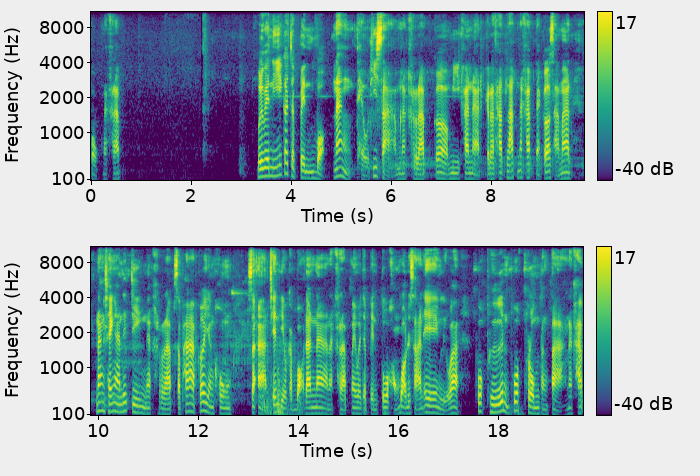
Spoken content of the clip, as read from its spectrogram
ปรกนะครับ บริเวณนี้ก็จะเป็นเบาะนั่งแถวที่ 3 นะครับ ก็มีขนาดกระทัดรัดนะครับ แต่ก็สามารถนั่งใช้งานได้จริงนะครับ สภาพก็ยังคงสะอาดเช่นเดียวกับเบาะด้านหน้านะครับ ไม่ว่าจะเป็นตัวของเบาะโดยสารเอง หรือว่าพวกพื้นพวกพรมต่างๆนะครับ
